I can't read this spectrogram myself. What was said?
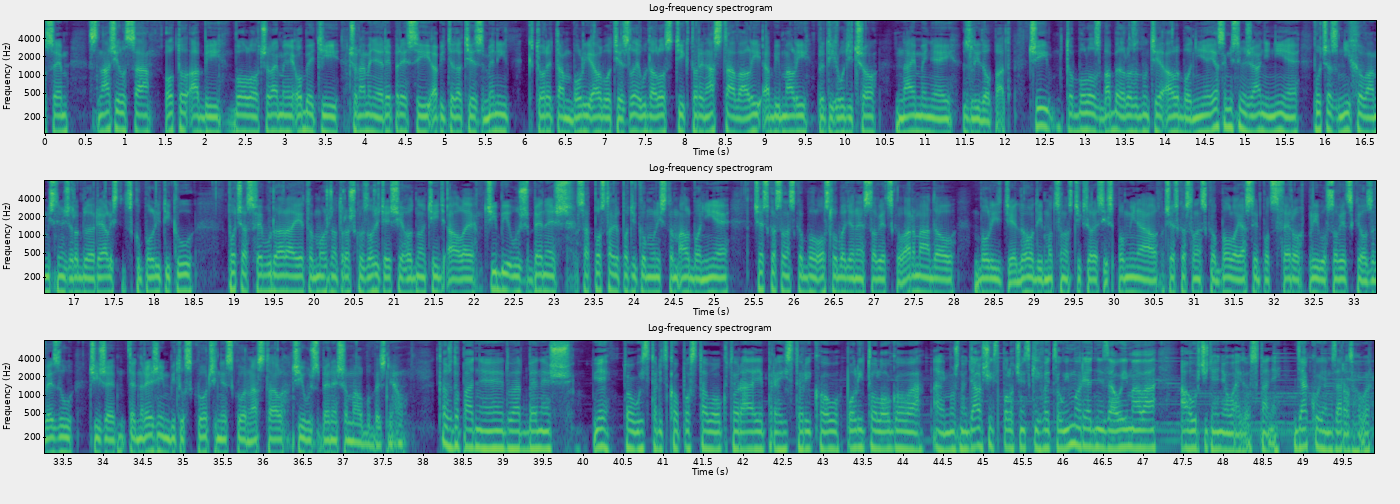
snažil sa o to, aby bolo čo najmenej obetí, čo najmenej represí, aby teda tie zmeny, ktoré tam boli, alebo tie zlé udalosti, ktoré nastávali, aby mali pre tých ľudí čo najmenej zlý dopad. Či to bolo z Babel rozhodnutie alebo nie, ja si myslím, že ani nie. Počas Mníchova myslím, že robil realistickú politiku Počas februára je to možno trošku zložitejšie hodnotiť, ale či by už Beneš sa postavil proti komunistom alebo nie, Československo bolo oslobodené sovietskou armádou, boli tie dohody mocnosti, ktoré si spomínal, Československo bolo jasne pod sférou vplyvu Sovietskeho zväzu, čiže ten režim by tu skôr či neskôr nastal, či už s Benešom alebo bez neho. Každopádne Eduard Beneš je tou historickou postavou, ktorá je pre historikov, politológov a aj možno ďalších spoločenských vedcov mimoriadne zaujímavá a určite ňou aj zostane. Ďakujem za rozhovor.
